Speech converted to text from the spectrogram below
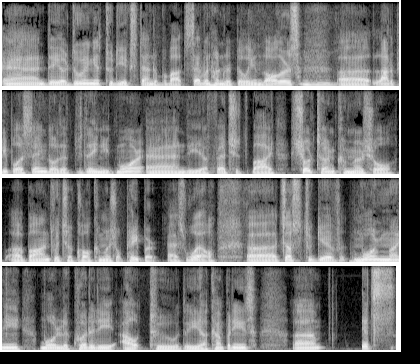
And they are doing it to the extent of about seven $100 billion. Mm-hmm. Uh, a lot of people are saying, though, that they need more, and the uh, Fed should buy short term commercial uh, bonds, which are called commercial paper as well, uh, just to give more money, more liquidity out to the uh, companies. Um, it's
